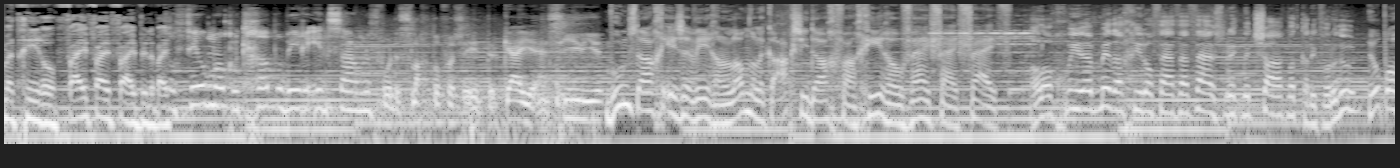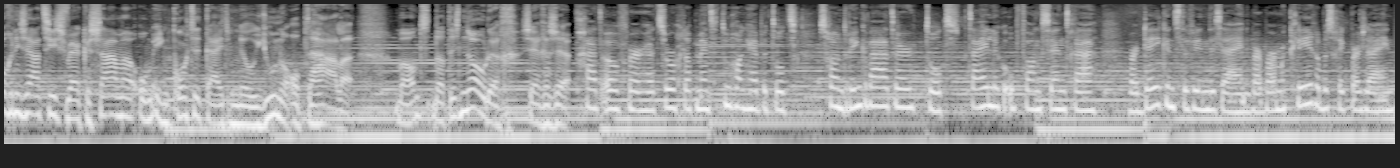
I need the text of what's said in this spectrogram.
met Giro 555 willen wij zoveel mogelijk geld proberen in te zamelen voor de slachtoffers in Turkije en Syrië. Woensdag is er weer een landelijke actiedag van Giro 555. Hallo, goedemiddag Giro 555. Spreek met Sjaak, wat kan ik voor u doen? Hulporganisaties werken samen om in korte tijd miljoenen op te halen. Want dat is nodig, zeggen ze. Het gaat over het zorgen dat mensen toegang hebben tot schoon drinkwater, tot tijdelijke opvangcentra, waar dekens te vinden zijn, waar warme kleren beschikbaar zijn.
